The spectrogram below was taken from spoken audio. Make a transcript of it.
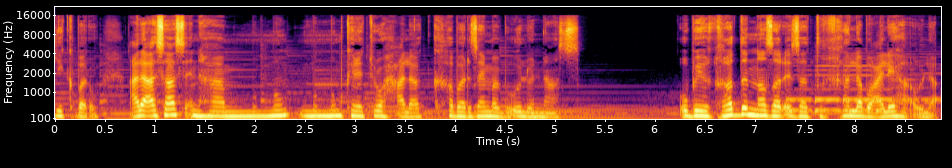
ليكبروا على أساس إنها مم- مم- ممكن تروح على كبر زي ما بيقولوا الناس. وبغض النظر إذا تغلبوا عليها أو لا.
